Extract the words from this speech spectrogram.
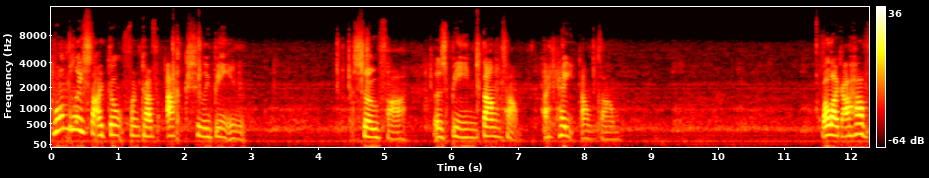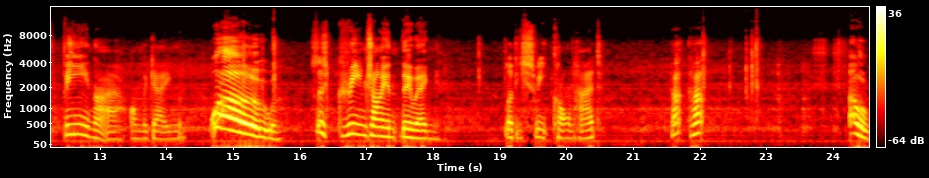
one place that I don't think I've actually been so far has been downtown. I hate downtown. Well, like, I have been there on the game. Whoa! What's this green giant doing? Bloody sweet corn head. Huh, huh. Oh.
